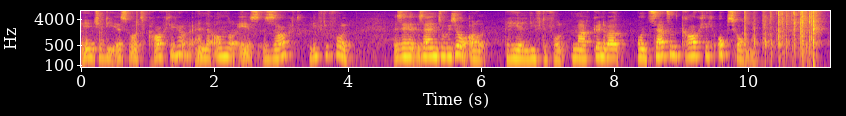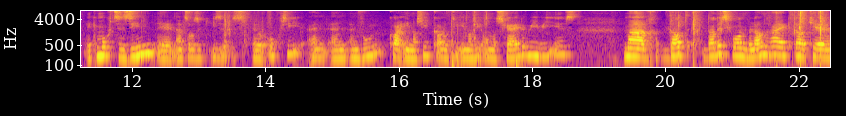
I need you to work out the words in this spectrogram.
Eentje die is wat krachtiger en de ander is zacht, liefdevol. Ze zijn sowieso al heel liefdevol, maar kunnen wel ontzettend krachtig opschonen. Ik mocht ze zien, eh, net zoals ik Isis eh, ook zie en, en, en voel. Qua energie kan ook die energie onderscheiden wie wie is. Maar dat, dat is gewoon belangrijk dat je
